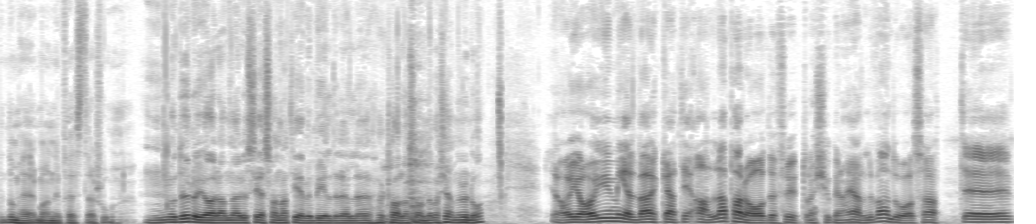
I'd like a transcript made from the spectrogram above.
de här manifestationerna. Mm, och du då Göran, när du ser sådana tv-bilder eller hör talas om det, vad känner du då? Ja, jag har ju medverkat i alla parader förutom 2011 då så att eh,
